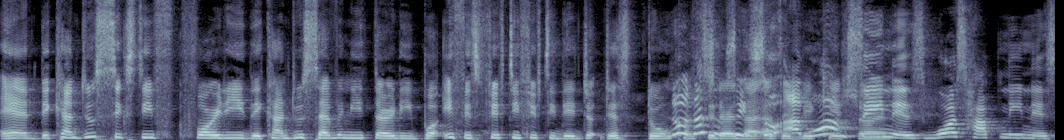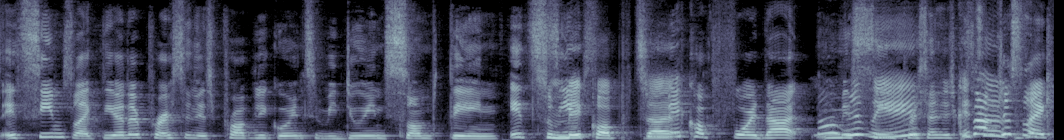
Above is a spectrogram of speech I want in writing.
and they can do 60 40, they can do 70 30, but if it's 50 50, they ju- just don't No, consider that So as a vacation. what I'm saying is, what's happening is, it seems like the other person is probably going to be doing something. It To make up to that- make up for that Not missing really. percentage. Because It's I'm just like.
